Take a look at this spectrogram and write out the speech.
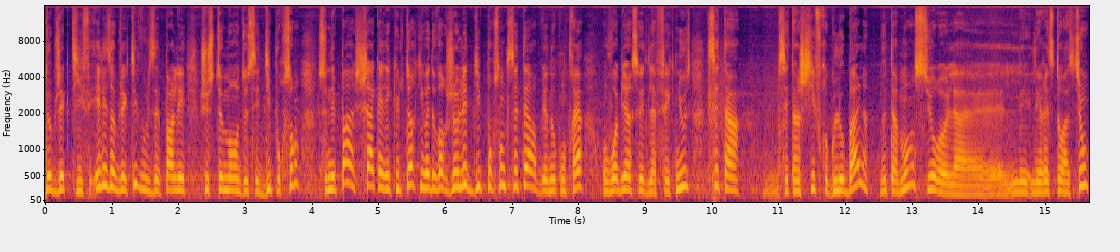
d'objectifs. Et les objectifs, vous avez parlé justement de ces 10%, ce n'est pas chaque agriculteur qui va devoir geler 10% de ses terres, bien au contraire, on voit bien c'est de la fake news, c'est un c'est un chiffre global, notamment sur euh, les, restaurations.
